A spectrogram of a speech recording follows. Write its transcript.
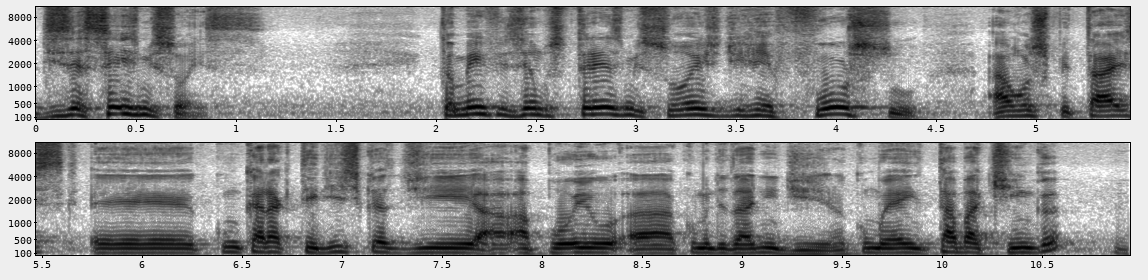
16 missões. Também fizemos três missões de reforço a hospitais é, com características de apoio à comunidade indígena, como é em Tabatinga, uhum.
